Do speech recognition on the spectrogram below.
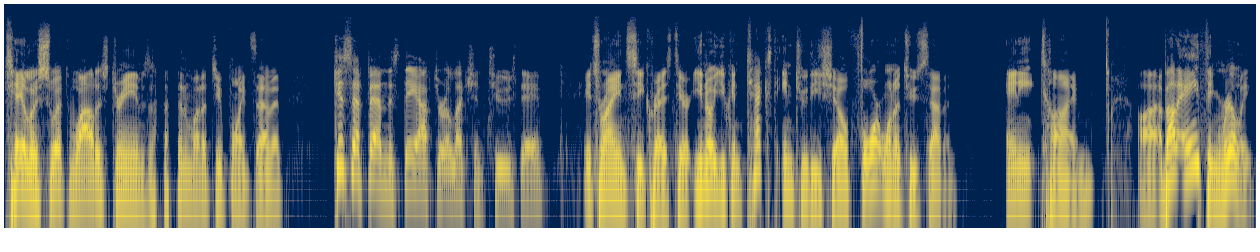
Taylor Swift, Wildest Dreams on 102.7. Kiss FM this day after Election Tuesday. It's Ryan Seacrest here. You know, you can text into the show 41027 anytime uh, about anything, really.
